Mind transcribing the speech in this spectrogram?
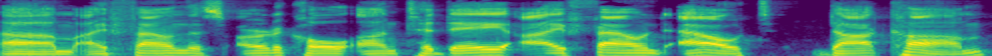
um, I found this article on todayifoundout.com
